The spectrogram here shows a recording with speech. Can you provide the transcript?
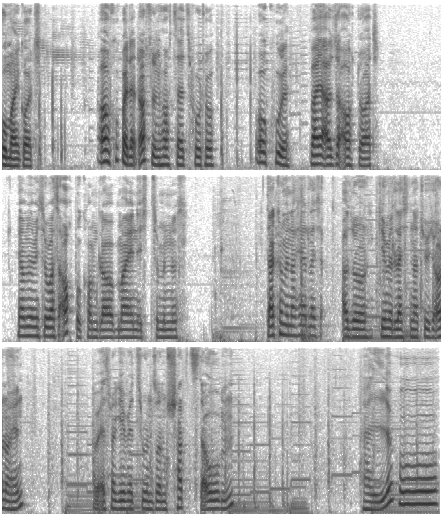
Oh mein Gott. Oh, guck mal, der hat auch so ein Hochzeitsfoto. Oh, cool. War ja also auch dort. Wir haben nämlich sowas auch bekommen, glaube meine ich zumindest. Da können wir nachher gleich, also gehen wir gleich natürlich auch noch hin. Aber erstmal gehen wir zu unserem Schatz da oben. Hallo.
